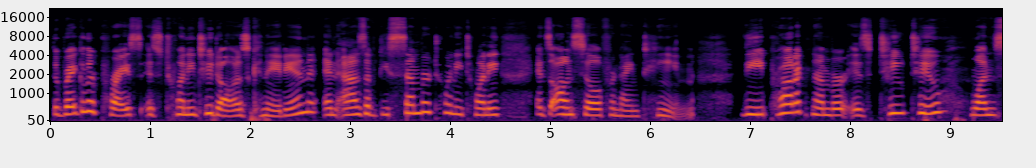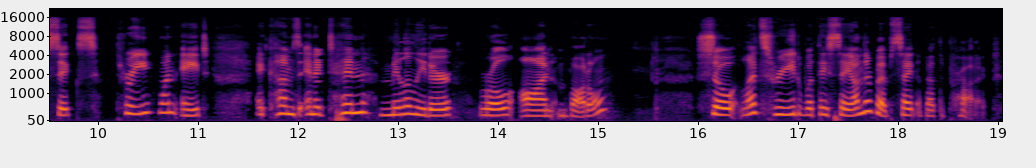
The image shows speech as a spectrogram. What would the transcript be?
The regular price is $22 Canadian, and as of December 2020, it's on sale for 19 The product number is 2216318. It comes in a 10 milliliter roll on bottle. So let's read what they say on their website about the product.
